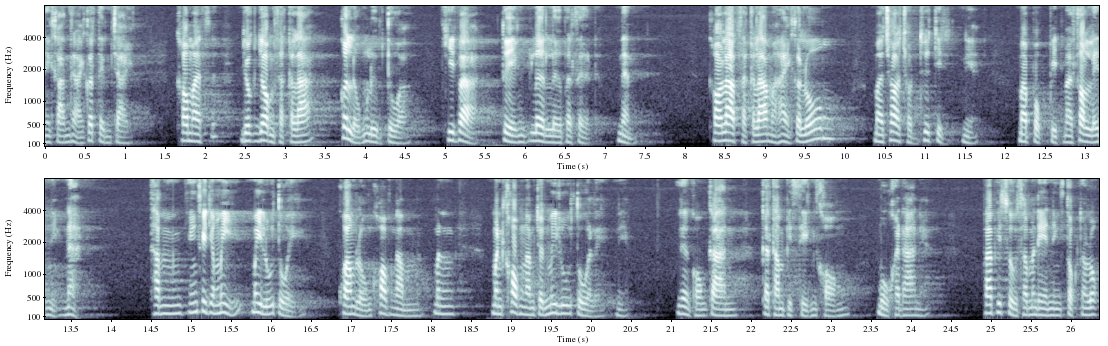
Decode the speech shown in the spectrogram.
ในการถ่ายก็เต็มใจ เข้ามายกย่องสักการะ ก็หลงลืมตัว คิดว่าตัวเองเลิศเลอประเสริฐนั่นเขาลาบสักการะมาให้ก็ลงมาช่อชนชื่อจิตเนี่ย มาปกปิดมาซ่อนเล่นอีกนะทำยังก็ยังไม่ไม่รู้ตัวความหลงครอบงำมันมันครอบงำจนไม่รู้ตัวเลยเนี่ยเรื่องของการกระทำผิดศีลของหมู่คณะเนี่ย พระพิสุสมณีนึงตกนรก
